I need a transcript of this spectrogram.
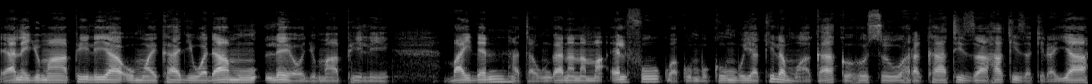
yaani Jumapili ya umwaikaji wa damu leo Jumapili. Biden ataungana na maelfu kwa kumbukumbu kumbu ya kila mwaka kuhusu harakati za haki za kiraia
